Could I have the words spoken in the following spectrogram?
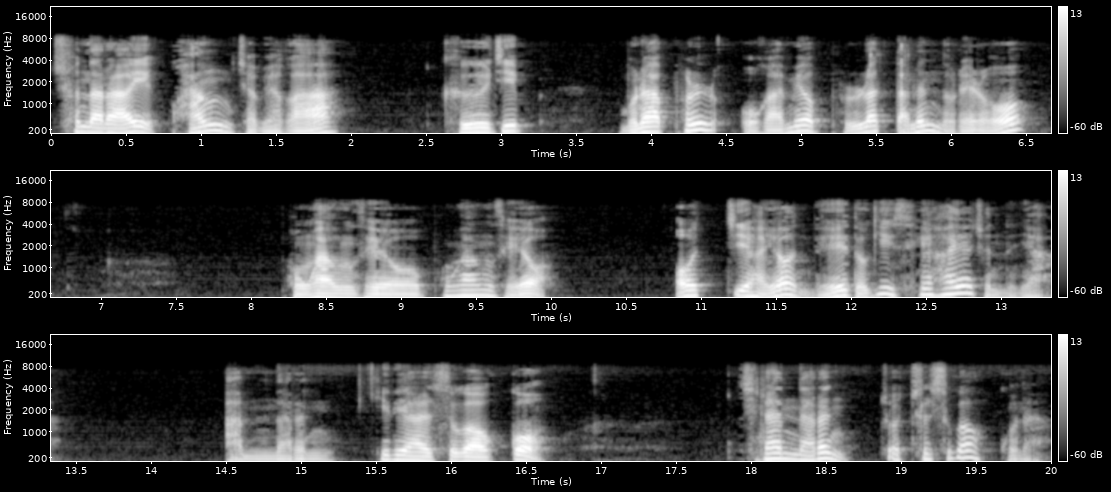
초나라의 광저벼가 그 집 문 앞을 오가며 불렀다는 노래로 봉황새여 봉황새여 어찌하여 내 덕이 쇠하여졌느냐 앞날은 기대할 수가 없고 지난 날은 쫓을 수가 없구나.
